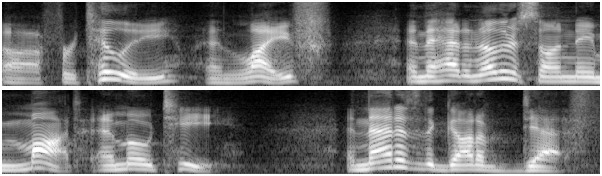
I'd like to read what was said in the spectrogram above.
uh, fertility and life. And they had another son named Mot, M O T. And that is the god of death.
